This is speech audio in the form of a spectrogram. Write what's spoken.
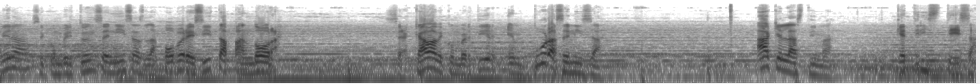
Mira, se convirtió en cenizas la pobrecita Pandora. Se acaba de convertir en pura ceniza. Ah, qué lástima. Qué tristeza.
